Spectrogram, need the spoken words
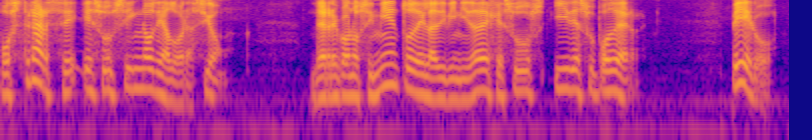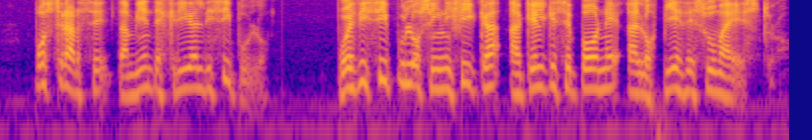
Postrarse es un signo de adoración, de reconocimiento de la divinidad de Jesús y de su poder. Pero postrarse también describe al discípulo, pues discípulo significa aquel que se pone a los pies de su maestro.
